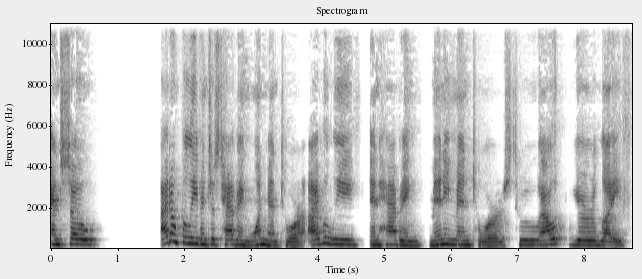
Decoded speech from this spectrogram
And so I don't believe in just having one mentor. I believe in having many mentors throughout your life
